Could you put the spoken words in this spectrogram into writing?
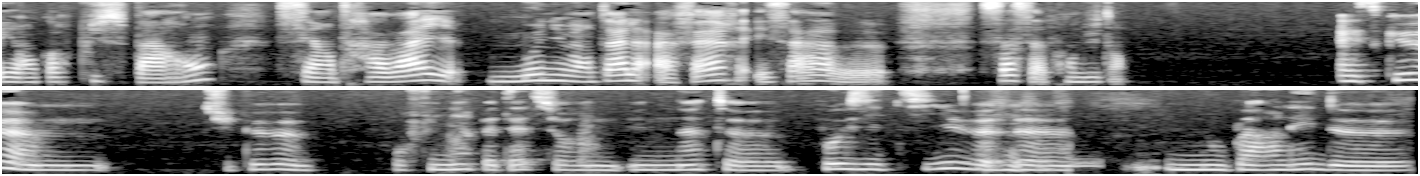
et, encore plus par an, c'est un travail monumental à faire et ça, ça, ça prend du temps. Est-ce que tu peux pour finir peut-être sur une, note positive, mmh nous parler de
